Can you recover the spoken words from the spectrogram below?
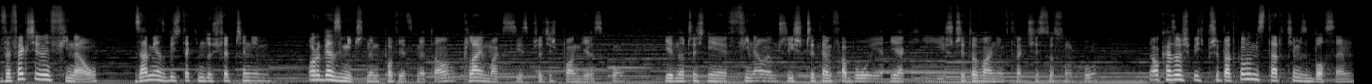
W efekcie ten finał, zamiast być takim doświadczeniem orgazmicznym, powiedzmy to, climax jest przecież po angielsku, jednocześnie finałem, czyli szczytem fabuły, jak i szczytowaniem w trakcie stosunku, no, okazał się być przypadkowym starciem z bossem,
